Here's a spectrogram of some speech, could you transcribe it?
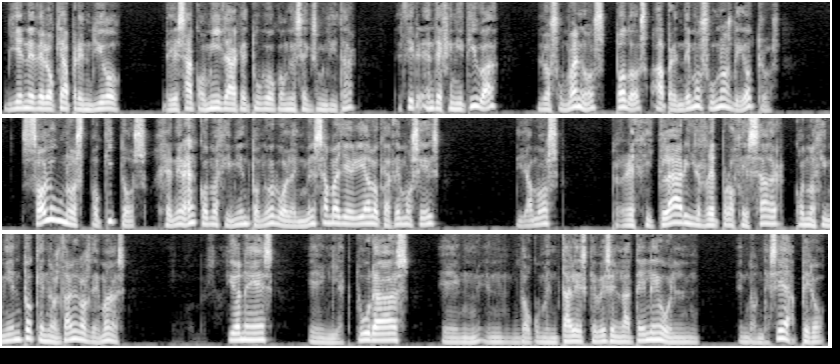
viene de lo que aprendió de esa comida que tuvo con ese ex militar. Es decir, en definitiva, los humanos, todos, aprendemos unos de otros. Solo unos poquitos generan conocimiento nuevo. La inmensa mayoría lo que hacemos es, digamos, reciclar y reprocesar conocimiento que nos dan los demás, en conversaciones, en lecturas, en, documentales que ves en la tele o en, donde sea. Pero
